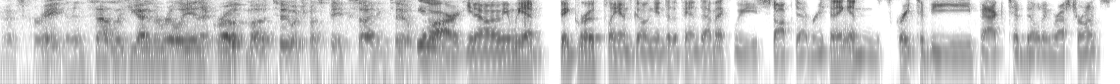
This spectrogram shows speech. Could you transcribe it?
that's great. And it sounds like you guys are really in a growth mode too, which must be exciting too. We are, you know, I mean, we had big growth plans going into the pandemic. We stopped everything, and it's great to be back to building restaurants.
